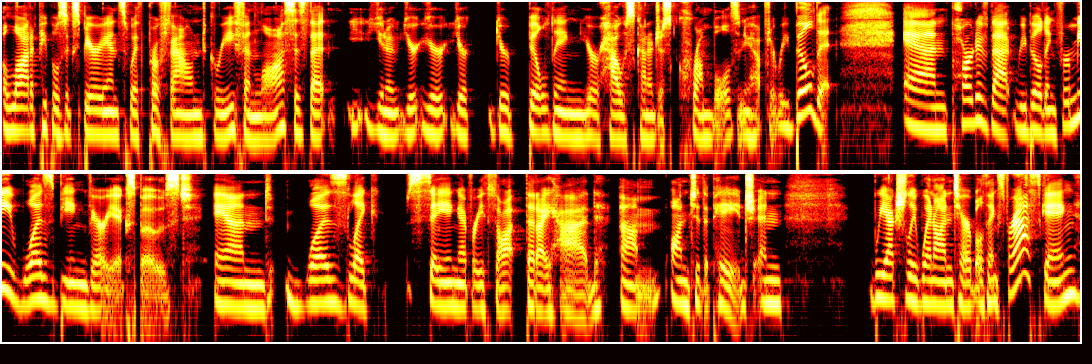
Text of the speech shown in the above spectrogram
a lot of people's experience with profound grief and loss is that you know you're you're you're you're building your house kind of just crumbles and you have to rebuild it. And part of that rebuilding for me was being very exposed and was like saying every thought that I had um, onto the page. And we actually went on Terrible Thanks for Asking,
